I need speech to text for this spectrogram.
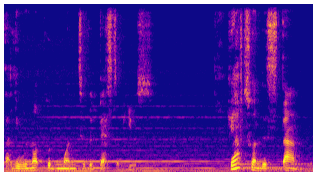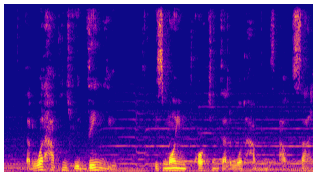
that you will not put money to the best of use. You have to understand that what happens within you is more important than what happens outside.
